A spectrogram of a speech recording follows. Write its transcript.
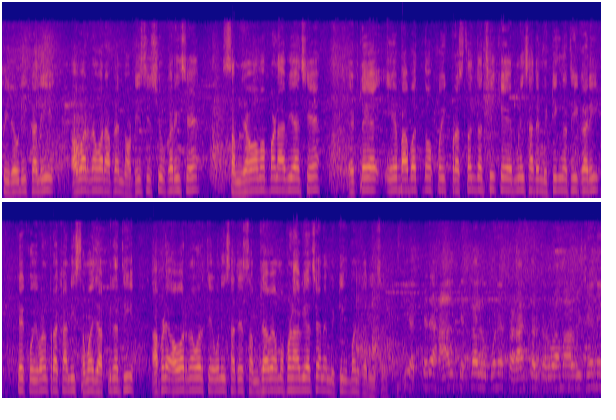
પિરિયોડિકલી અવારનવાર આપણે નોટિસ ઇસ્યુ કરી છે સમજાવવામાં પણ આવ્યા છે. એટલે એ બાબતનો કોઈ પ્રશ્ન નથી કે એમની સાથે મિટિંગ નથી કરી કે કોઈ પણ પ્રકારની સમજ આપી નથી. આપણે અવારનવાર તેઓની સાથે સમજાવવામાં પણ આવ્યા છે અને મિટિંગ પણ કરી છે. અત્યારે હાલ કેટલા લોકોને સ્થળાંતર કરવામાં આવ્યું છે અને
